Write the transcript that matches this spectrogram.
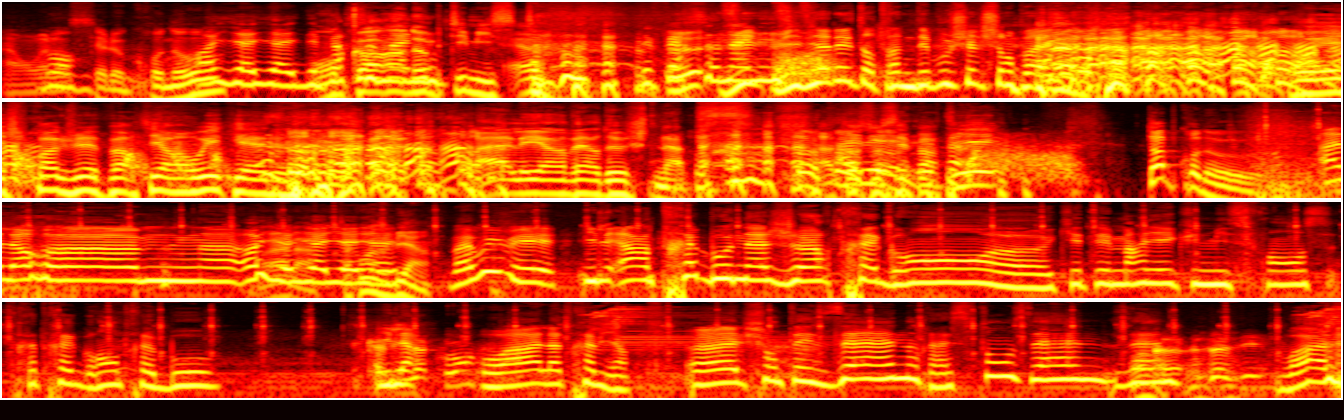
Alors, on va Bon. lancer le chrono. Aïe, aïe, aïe, des Encore un optimiste. Des Euh, Viviane est en train de déboucher le champagne. Oui, je crois que je vais partir en week-end. Allez, un verre de schnapps. Attention, Allez. c'est parti. Top chrono. Alors, euh, aïe, Voilà, ça bien. Bah oui, mais il est un très beau nageur, très grand, euh, qui était marié avec une Miss France, très très grand, très beau. Il a... Voilà, très bien. Euh, elle chantait Zen, restons zen, zen. Zazie. Voilà,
